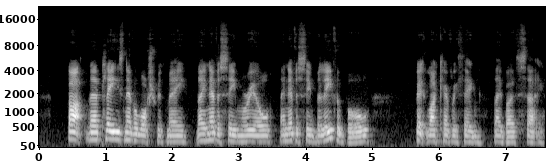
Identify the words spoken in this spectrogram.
but their pleas never wash with me. They never seem real, they never seem believable, bit like everything they both say.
